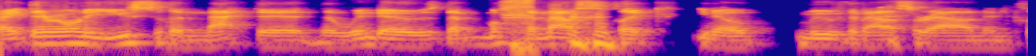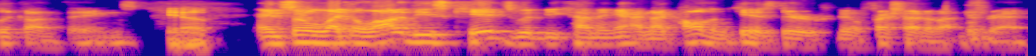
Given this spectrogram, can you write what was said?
right? They're only used to the Mac, the the Windows, the, the mouse click, you know, move the mouse around and click on things. Yeah. And so, like a lot of these kids would be coming out, and I call them kids. They're you know fresh out of undergrad.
